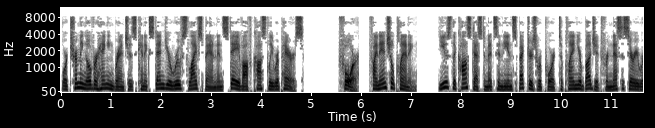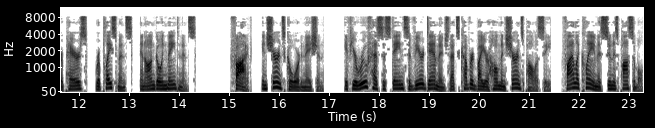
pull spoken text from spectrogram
or trimming overhanging branches can extend your roof's lifespan and stave off costly repairs. 4. Financial planning. Use the cost estimates in the inspector's report to plan your budget for necessary repairs, replacements, and ongoing maintenance. 5. Insurance coordination. If your roof has sustained severe damage that's covered by your home insurance policy, file a claim as soon as possible.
